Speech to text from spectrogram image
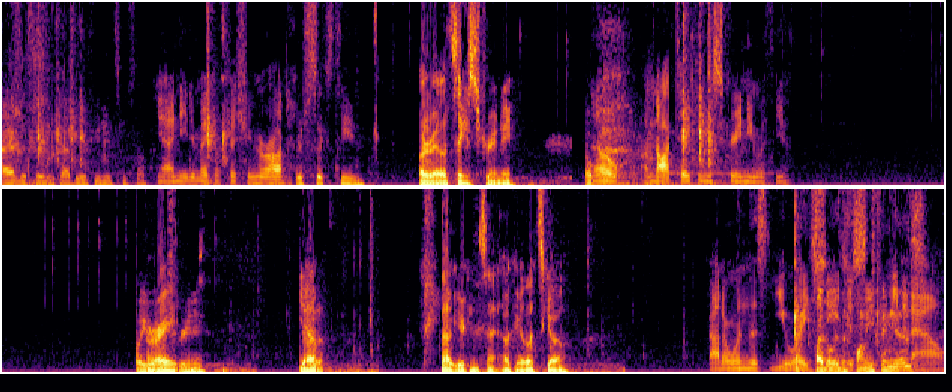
I have the string copy if you need some stuff. Yeah, I need to make a fishing rod. There's 16. All right, let's take a screeny. Nope. No, I'm not taking a screeny with you. Oh, you're Alright. screening. Yep. Without your consent. Okay, let's go. Gotta win this UHC. By the way, the funny thing tweet it is, out.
